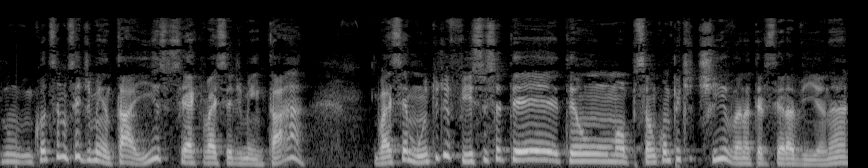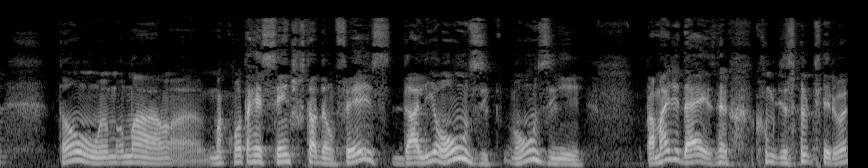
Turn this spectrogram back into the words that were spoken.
não, enquanto você não sedimentar isso, se é que vai sedimentar, vai ser muito difícil você ter, ter uma opção competitiva na terceira via, né? Então, uma, uma conta recente que o Estadão fez, dali 11, 11 para mais de 10, né? Como diz o anterior,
